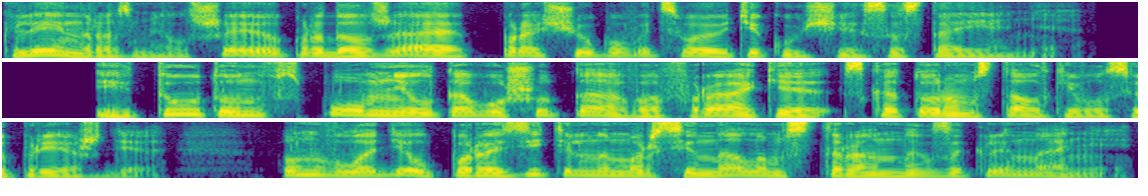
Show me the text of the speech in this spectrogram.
Клейн размял шею, продолжая прощупывать свое текущее состояние. И тут он вспомнил того шута во фраке, с которым сталкивался прежде. Он владел поразительным арсеналом странных заклинаний.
